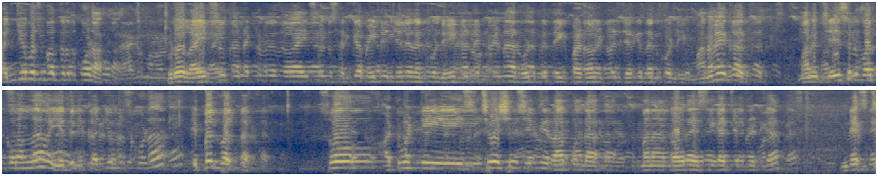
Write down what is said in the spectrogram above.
కన్జ్యూమర్స్ భద్రత కూడా. ఇప్పుడు లైట్స్ కండక్టర్ లైట్స్ సరిగ్గా మెయింటైన్ చేయలేదు అనుకోండి. ఏ కండక్టర్ అయినా రోడ్డు మీద తెగిపడడం ఇటువంటి జరిగింది అనుకోండి. మనమే కాదు. మనం చేసిన వర్క్ వల్ల ఎదుటి కన్జ్యూమర్స్ కూడా ఇబ్బంది పడతారు. సో అటువంటి సిచ్యువేషన్స్ ఏమీ రాకుండా మన గౌరవ ఎస్సీ గారు చెప్పినట్టుగా నెక్స్ట్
